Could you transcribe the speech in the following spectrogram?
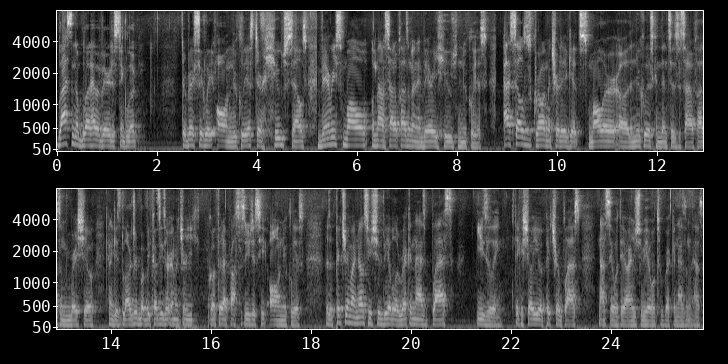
Blasts in the blood have a very distinct look. They're basically all nucleus. They're huge cells, very small amount of cytoplasm and a very huge nucleus. As cells grow and mature, they get smaller. Uh, the nucleus condenses, the cytoplasm ratio kind of gets larger, but because these are immature, you go through that process, you just see all nucleus. There's a picture in my notes, you should be able to recognize blasts easily. They can show you a picture of blasts, not say what they are, and you should be able to recognize them as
